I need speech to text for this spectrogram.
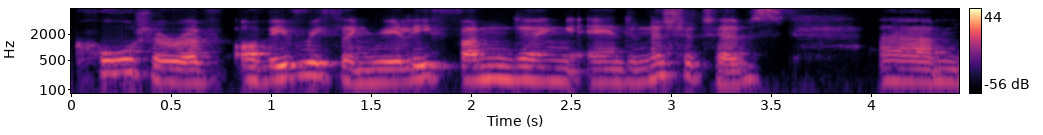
quarter of, of everything really, funding and initiatives, um,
